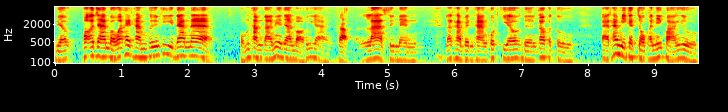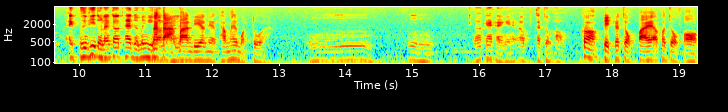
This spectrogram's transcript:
เดี๋ยวพออาจารย์บอกว่าให้ทำพื้นที่ด้านหน้า ผมทำตามที่อาจารย์บอกทุกอย่างครับลาดซีเมนต์แล้วทำเป็นทางคดเคี้ยวเดินเข้าประตู แต่ถ้ามีกระจกอันนี้ขวางอยู่ไอ้พื้นที่ตรงนั้นก็แทบจะไม่มีหคน้าวามหต่างมายบาเลยนเดียวเนี่ยทำให้หมดตัว อืมอืมแล้วแก้ไขไงเอากระจกออกก็ปิดกระจกไปเอากระจกออก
